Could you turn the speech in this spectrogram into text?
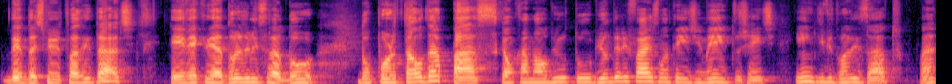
dentro da espiritualidade. Ele é criador e administrador do Portal da Paz, que é um canal do YouTube, onde ele faz um atendimento, gente, individualizado, né?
